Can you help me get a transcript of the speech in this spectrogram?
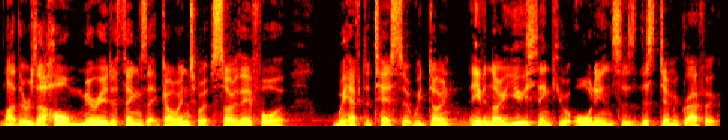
Like there is a whole myriad of things that go into it. So therefore, we have to test it. We don't, even though you think your audience is this demographic,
